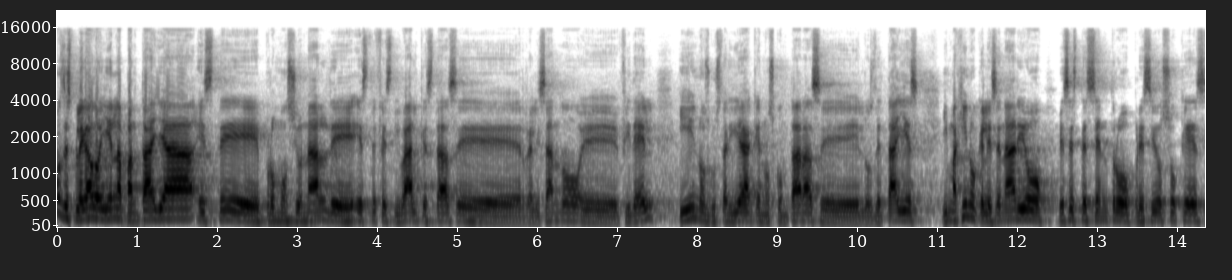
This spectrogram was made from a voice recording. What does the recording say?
Hemos desplegado ahí en la pantalla este promocional de este festival que estás eh, realizando, eh, Fidel, y nos gustaría que nos contaras eh, los detalles. Imagino que el escenario es este centro precioso que es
